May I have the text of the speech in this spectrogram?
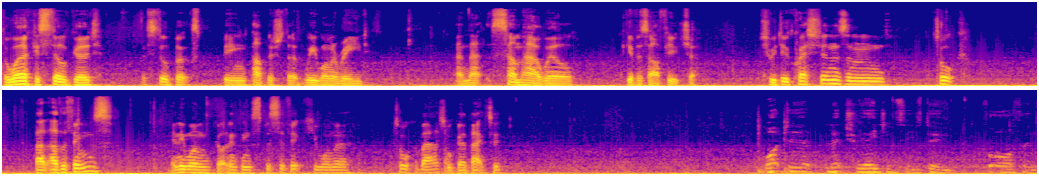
the work is still good. There's still books being published that we want to read, and that somehow will give us our future. Should we do questions and talk about other things? Anyone got anything specific you want to talk about or go back to? What do literary agencies do for authors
